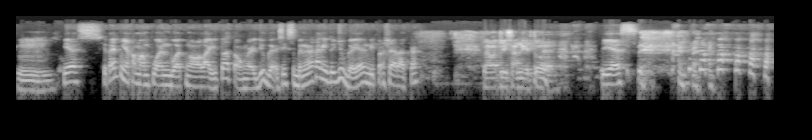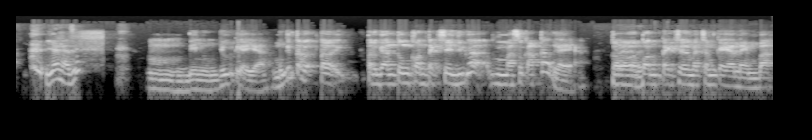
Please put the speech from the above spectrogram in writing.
Hmm. Yes, kita punya kemampuan buat ngelola itu atau enggak juga sih. Sebenarnya kan itu juga ya yang dipersyaratkan. Lewat lisan itu. Yes. Iya nggak sih? Hmm, bingung juga ya. Mungkin ter- ter- tergantung konteksnya juga masuk akal nggak ya? Kalau Ya. konteksnya macam kayak nembak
